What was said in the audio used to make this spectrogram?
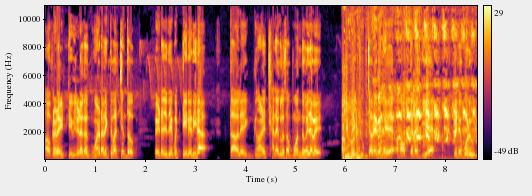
আপনারা এই টেবিলে রাখা ঘোড়াটা দেখতে পাচ্ছেন তো? এটা যদি একবার টেনে দিই না তাহলে গাঁড়ের ছানাগুলো সব বন্ধ হয়ে যাবে। চুপচাপ এখানে হপ্তাটা দিয়ে কেটে পড়ুন।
